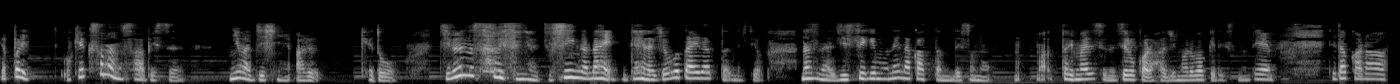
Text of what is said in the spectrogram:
やっぱりお客様のサービスには自信あるけど、自分のサービスには自信がない みたいな状態だったんですよ。なぜなら実績もね、なかったので、その、まあ、当たり前ですよね。ゼロから始まるわけですので。で、だから、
